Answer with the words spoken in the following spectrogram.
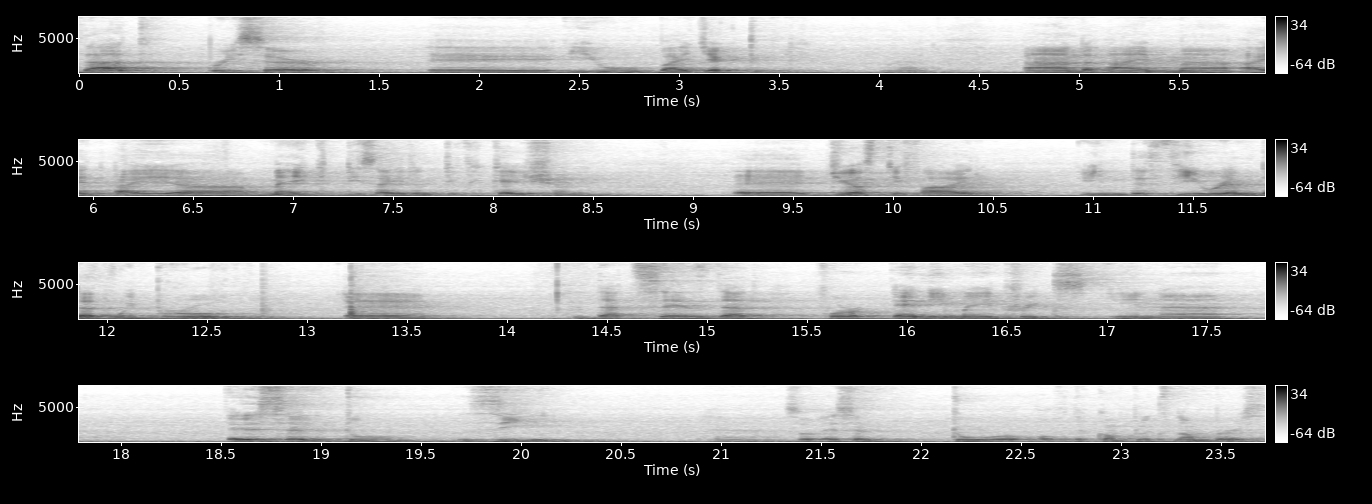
that preserve uh, U bijectively. Right? And I'm, uh, I, I uh, make this identification justified in the theorem that we proved that says that for any matrix in SL2C, so SL2 of the complex numbers,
